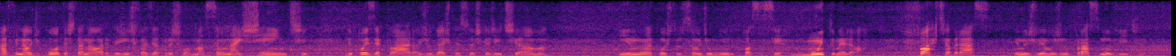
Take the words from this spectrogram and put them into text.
Afinal de contas, está na hora da gente fazer a transformação na gente. Depois, é claro, ajudar as pessoas que a gente ama e na construção de um mundo que possa ser muito melhor. Forte abraço e nos vemos no próximo vídeo.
